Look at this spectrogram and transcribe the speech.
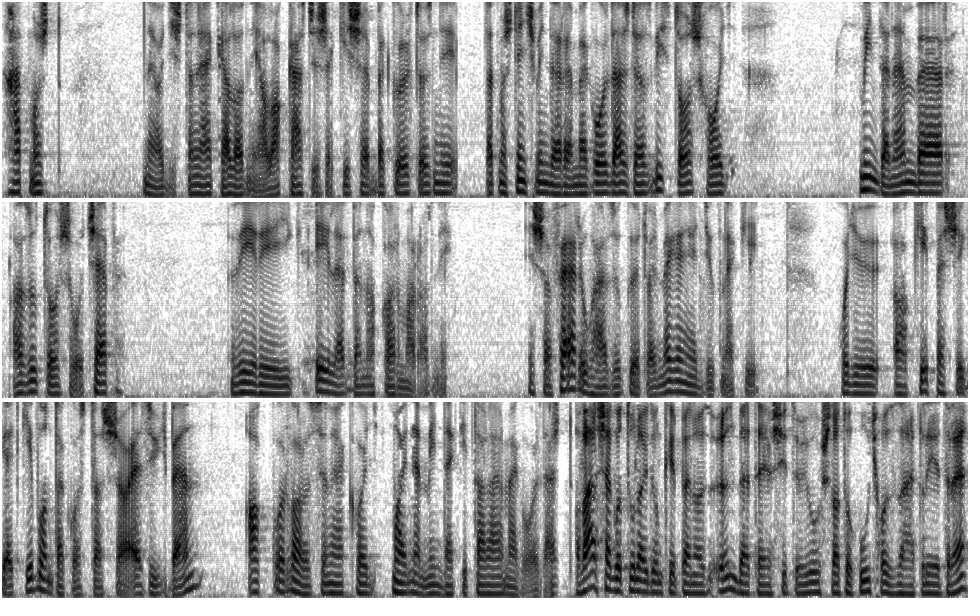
hát most ne adj Isten, el kell adni a lakást, és egy kisebbbe költözni. Tehát most nincs mindenre megoldás, de az biztos, hogy minden ember az utolsó csepp véréig életben akar maradni és ha felruházunk őt, vagy megengedjük neki, hogy ő a képességeit kibontakoztassa ez ügyben, akkor valószínűleg, hogy majdnem mindenki talál megoldást. A válságot tulajdonképpen az önbeteljesítő jóslatok úgy hozzák létre,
